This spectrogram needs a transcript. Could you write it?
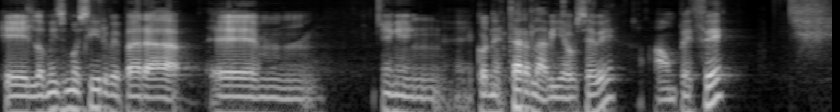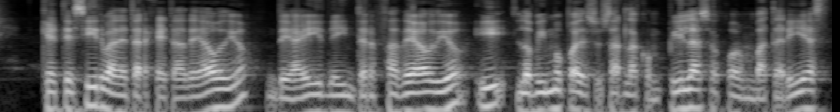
Eh, lo mismo sirve para em, conectar la vía USB a un PC que te sirva de tarjeta de audio, de ahí de interfaz de audio, y lo mismo puedes usarla con pilas o con baterías.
